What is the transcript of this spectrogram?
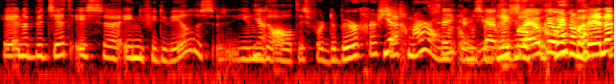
Hey, en het budget is eh, individueel, dus eh, je noemde al, het is voor de burgers, zeg maar. Om, Zeker. om een ja, moesten wij ook heel erg aan wennen.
